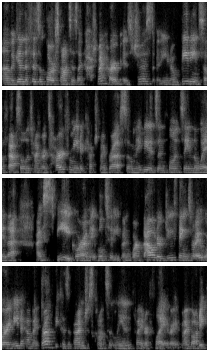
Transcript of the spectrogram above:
Um, again, the physical response is like, gosh, my heart is just, you know, beating so fast all the time, or it's hard for me to catch my breath. So maybe it's influencing the way that I speak, or I'm able to even work out or do things, right, where I need to have my breath because if I'm just constantly in fight or flight, right, my body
